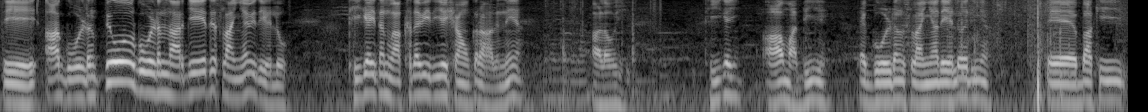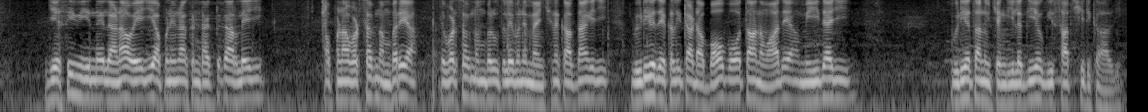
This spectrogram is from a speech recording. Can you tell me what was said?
ਤੇ ਆ 골ਡਨ ਪਿਓਰ 골ਡਨ ਨਰ ਜੇ ਤੇ ਸਲਾਈਆਂ ਵੀ ਦੇਖ ਲਓ। ਠੀਕ ਹੈ ਜੀ ਤੁਹਾਨੂੰ ਅੱਖ ਦਾ ਵੀ ਇਹਦੀ ਸ਼ੌਂਕ ਕਰਾ ਦਿੰਨੇ ਆ। ਆ ਲਓ ਜੀ। ਠੀਕ ਹੈ ਜੀ ਆ ਮਾਦੀ ਜੇ। ਤੇ 골ਡਨ ਸਲਾਈਆਂ ਦੇਖ ਲਓ ਇਹਦੀਆਂ। ਤੇ ਬਾਕੀ ਜੇ ਜੇਸੀ ਵੀਰ ਨੇ ਲੈਣਾ ਹੋਵੇ ਜੀ, ਆਪਣੇ ਨਾਲ ਕੰਟੈਕਟ ਕਰ ਲਏ ਜੀ। ਆਪਣਾ WhatsApp ਨੰਬਰ ਆ ਤੇ WhatsApp ਨੰਬਰ ਉਤਲੇ ਬਨੇ ਮੈਂਸ਼ਨ ਕਰ ਦਾਂਗੇ ਜੀ। ਵੀਡੀਓ ਦੇਖਣ ਲਈ ਤੁਹਾਡਾ ਬਹੁਤ ਬਹੁਤ ਧੰਨਵਾਦ ਆ। ਉਮੀਦ ਹੈ ਜੀ, ਵੀਡੀਓ ਤੁਹਾਨੂੰ ਚੰਗੀ ਲੱਗੀ ਹੋਗੀ ਸਤਿ ਸ਼੍ਰੀ ਅਕਾਲ ਜੀ।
